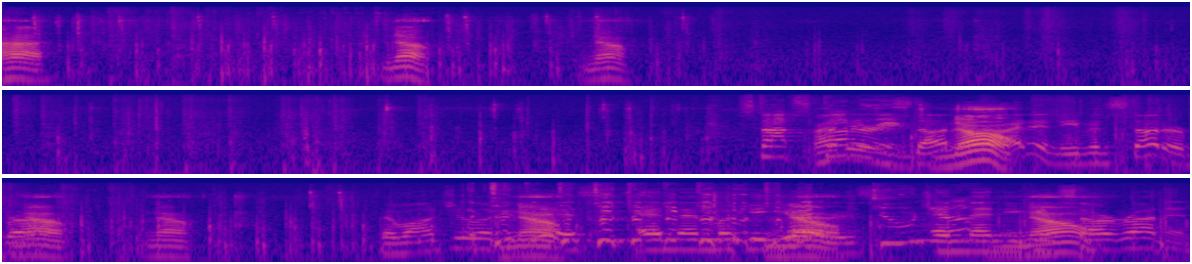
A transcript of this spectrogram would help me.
Haha. no. No. Stop I didn't stuttering. stutter. No. I didn't even stutter, bro. No. No. Then why don't you look No. at this and then look at No. yours, Junior? and then you No. can start running.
